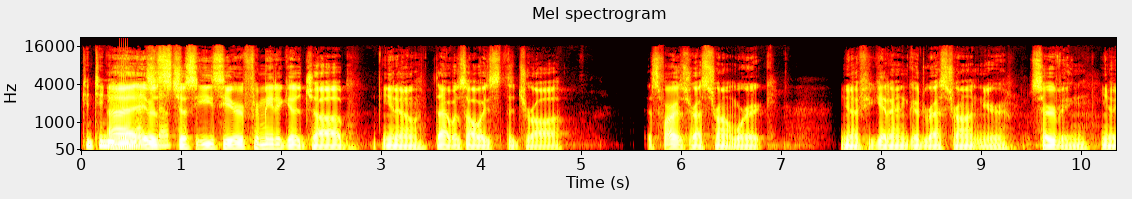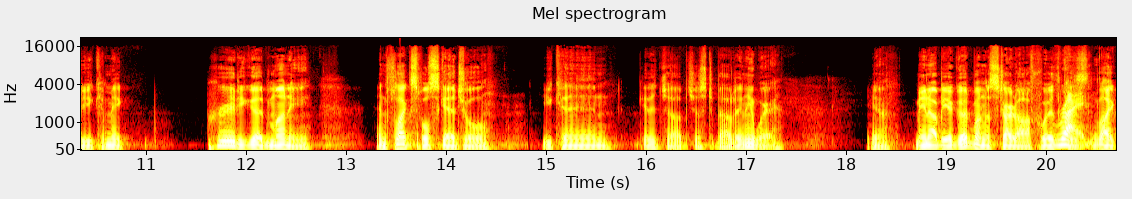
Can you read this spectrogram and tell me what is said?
Continue Uh, it was stuff? just easier for me to get a job. You know, that was always the draw. As far as restaurant work, you know, if you get in a good restaurant and you're serving, you know, you can make pretty good money and flexible schedule. You can get a job just about anywhere. Yeah. may not be a good one to start off with. Right. Like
